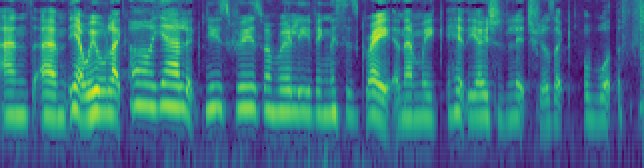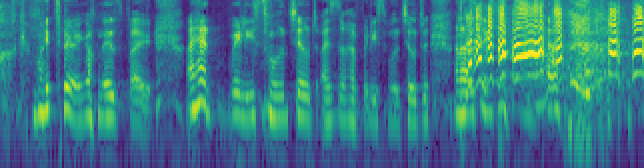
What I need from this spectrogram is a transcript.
and um, yeah, we were like, "Oh yeah, look, news crews when we we're leaving, this is great." And then we hit the ocean. and Literally, I was like, oh, "What the fuck am I doing on this boat?" I had really small children. I still have really small children, and I was thinking.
